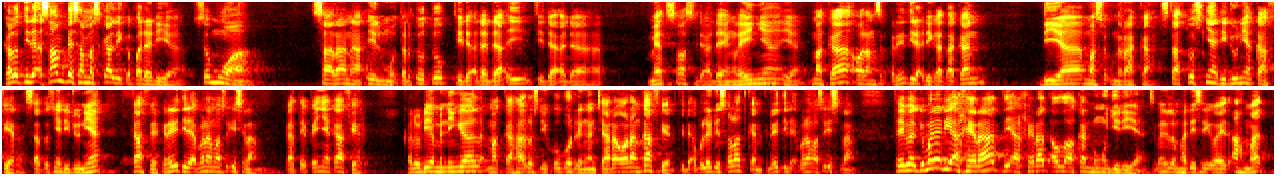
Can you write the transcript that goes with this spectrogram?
Kalau tidak sampai sama sekali kepada dia, semua sarana ilmu tertutup, tidak ada dai, tidak ada medsos, tidak ada yang lainnya, ya, maka orang seperti ini tidak dikatakan dia masuk neraka. Statusnya di dunia kafir, statusnya di dunia kafir karena dia tidak pernah masuk Islam. KTP-nya kafir. Kalau dia meninggal maka harus dikubur dengan cara orang kafir, tidak boleh disolatkan karena dia tidak pernah masuk Islam. Tapi bagaimana di akhirat? Di akhirat Allah akan menguji dia. Sebenarnya dalam hadis riwayat Ahmad,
